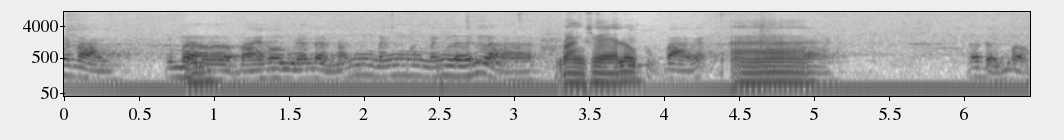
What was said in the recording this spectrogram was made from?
Nó vàng. Nhưng mà vài hôm nữa là nắng nắng nắng lớn là vàng xòe luôn. cục vàng á. À. À. nó đổi màu.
